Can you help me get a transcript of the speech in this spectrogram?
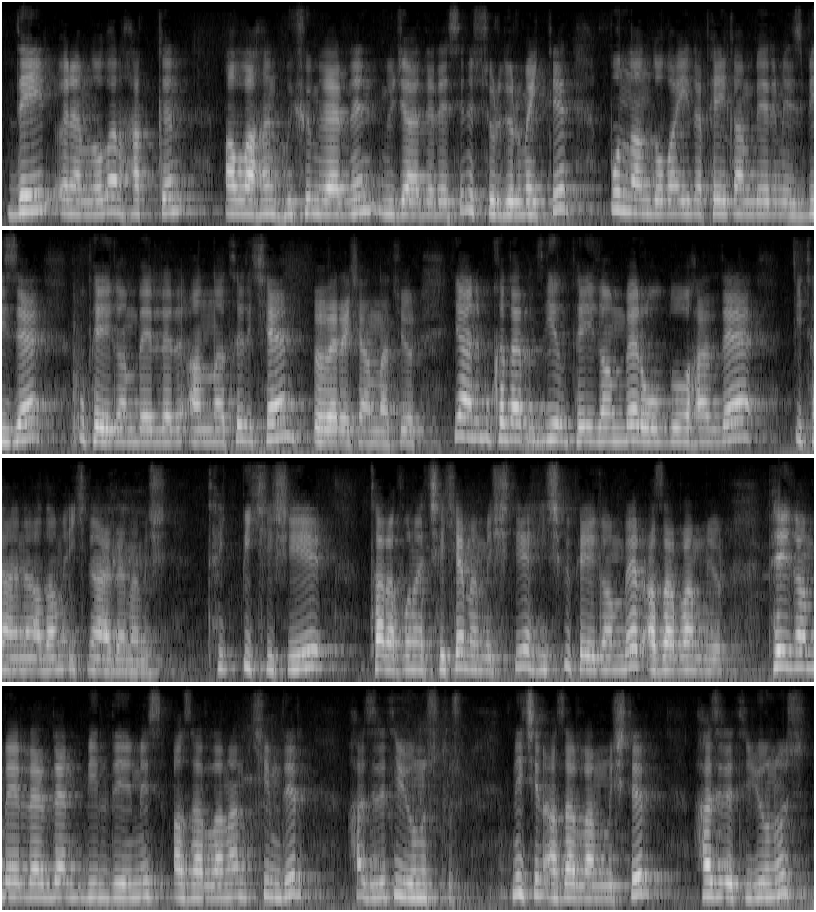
değil. Önemli olan hakkın, Allah'ın hükümlerinin mücadelesini sürdürmektir. Bundan dolayı da Peygamberimiz bize bu peygamberleri anlatırken överek anlatıyor. Yani bu kadar yıl peygamber olduğu halde bir tane adamı ikna edememiş. Tek bir kişiyi tarafına çekememiş diye hiçbir peygamber azarlanmıyor. Peygamberlerden bildiğimiz azarlanan kimdir? Hazreti Yunus'tur. Niçin azarlanmıştır? Hazreti Yunus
